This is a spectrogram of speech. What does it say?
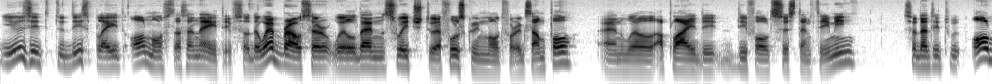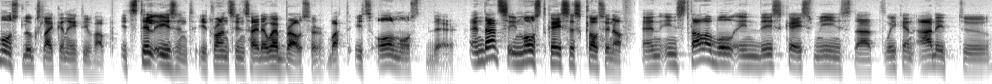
use it to display it almost as a native. So the web browser will then switch to a full screen mode, for example, and will apply the default system theming so that it almost looks like a native app. It still isn't. It runs inside a web browser, but it's almost there. And that's in most cases close enough. And installable in this case means that we can add it to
